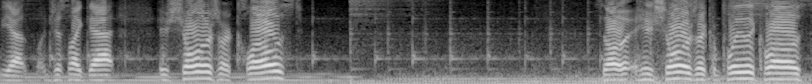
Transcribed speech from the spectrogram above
Yeah, just like that. His shoulders are closed. So his shoulders are completely closed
